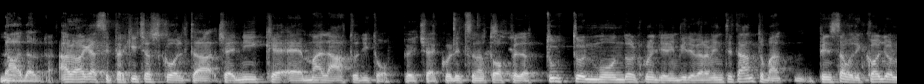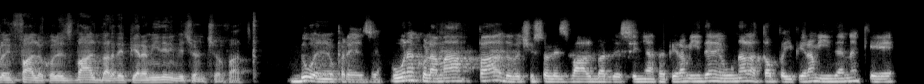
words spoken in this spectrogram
No, davvero. Allora, ragazzi, per chi ci ascolta, cioè Nick è malato di toppe, cioè colleziona toppe da tutto il mondo. Alcune gliene invidio veramente tanto, ma pensavo di coglierlo in fallo con le Svalbard e piramidi, invece non ce l'ho fatta. Due ne ho prese, una con la mappa dove ci sono le Svalbard segnate a Piramiden e una la toppa di Piramiden che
